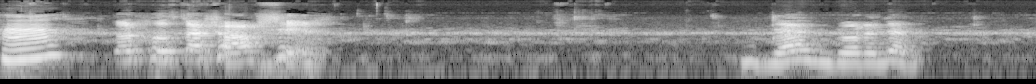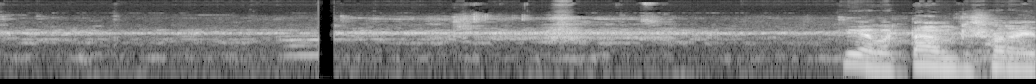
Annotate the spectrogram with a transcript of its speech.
hmm? তোর সব শেষ। দেন ধরে দেন কি আবার সরাই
